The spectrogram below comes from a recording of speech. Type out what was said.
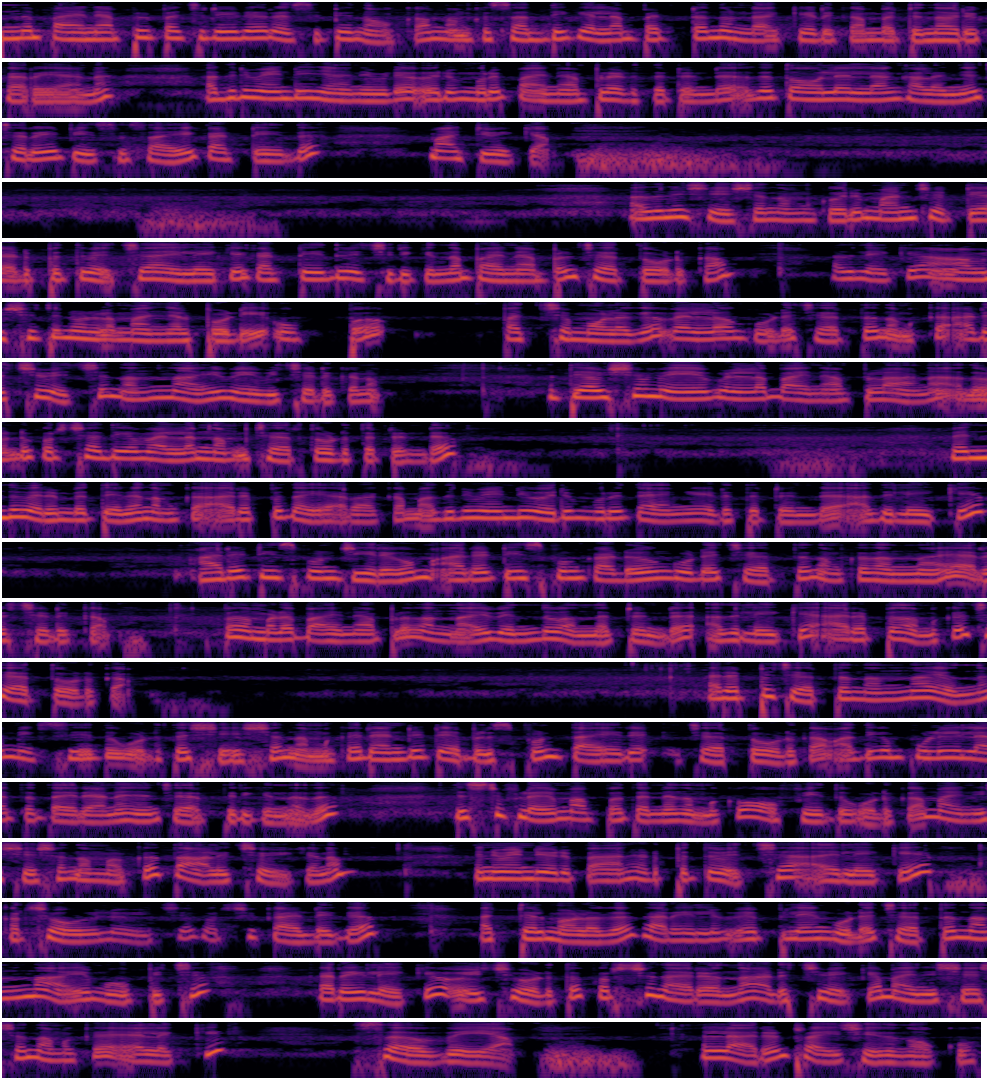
ഇന്ന് pineapple പച്ചടിയുടെ recipe നോക്കാം. നമുക്ക് സദ്യക്കെല്ലാം പെട്ടെന്ന് ഉണ്ടാക്കിയെടുക്കാൻ പറ്റുന്ന ഒരു കറിയാണ്. അതിനുവേണ്ടി ഞാനിവിടെ ഒരു മുറി പൈനാപ്പിൾ എടുത്തിട്ടുണ്ട്. അത് തോലെല്ലാം കളഞ്ഞ് ചെറിയ പീസസായി കട്ട് ചെയ്ത് മാറ്റി വയ്ക്കാം അതിനുശേഷം നമുക്കൊരു മൺചട്ടി അടുപ്പത്ത് വെച്ച് അതിലേക്ക് കട്ട് ചെയ്ത് വെച്ചിരിക്കുന്ന പൈനാപ്പിൾ ചേർത്ത് കൊടുക്കാം. അതിലേക്ക് ആവശ്യത്തിനുള്ള മഞ്ഞൾപ്പൊടി ഉപ്പ് പച്ചമുളക് വെള്ളവും കൂടെ ചേർത്ത് നമുക്ക് അടച്ചു വെച്ച് നന്നായി വേവിച്ചെടുക്കണം. അത്യാവശ്യം വേവുള്ള പൈനാപ്പിളാണ്. അതുകൊണ്ട് കുറച്ചധികം വെള്ളം നമ്മൾ ചേർത്ത് കൊടുത്തിട്ടുണ്ട്. വെന്ത് വരുമ്പോഴത്തേന് നമുക്ക് അരപ്പ് തയ്യാറാക്കാം. അതിനുവേണ്ടി ഒരു മുറി തേങ്ങ എടുത്തിട്ടുണ്ട്. അതിലേക്ക് അര ടീസ്പൂൺ ജീരകവും അര ടീസ്പൂൺ കടുകും കൂടെ ചേർത്ത് നമുക്ക് നന്നായി അരച്ചെടുക്കാം. ഇപ്പോൾ നമ്മുടെ പൈനാപ്പിൾ നന്നായി വെന്ത് വന്നിട്ടുണ്ട്. അതിലേക്ക് അരപ്പ് നമുക്ക് ചേർത്ത് കൊടുക്കാം. അരപ്പ് ചേർത്ത് നന്നായി ഒന്ന് മിക്സ് ചെയ്ത് കൊടുത്ത ശേഷം നമുക്ക് രണ്ട് ടേബിൾ സ്പൂൺ തൈര് ചേർത്ത് കൊടുക്കാം. അധികം പുളിയില്ലാത്ത തൈരാണ് ഞാൻ ചേർത്തിരിക്കുന്നത്. ജസ്റ്റ് ഫ്ലെയിം അപ്പോൾ തന്നെ നമുക്ക് ഓഫ് ചെയ്ത് കൊടുക്കാം. അതിന് ശേഷം നമുക്ക് താളിച്ചൊഴിക്കണം. അതിനുവേണ്ടി ഒരു പാൻ അടുപ്പത്ത് വെച്ച് അതിലേക്ക് കുറച്ച് ഓയിൽ ഒഴിച്ച് കുറച്ച് കടുക് വറ്റൽമുളക് കറിയിൽ വേപ്പിലയും കൂടെ ചേർത്ത് നന്നായി മൂപ്പിച്ച് കറിയിലേക്ക് ഒഴിച്ച് കൊടുത്ത് കുറച്ച് നേരം ഒന്ന് അടച്ചു വയ്ക്കാം അതിന് ശേഷം നമുക്ക് ഇളക്കി സെർവ് ചെയ്യാം. എല്ലാവരും ട്രൈ ചെയ്ത് നോക്കൂ.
